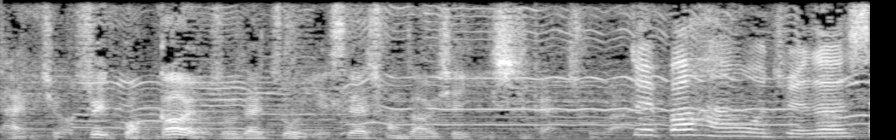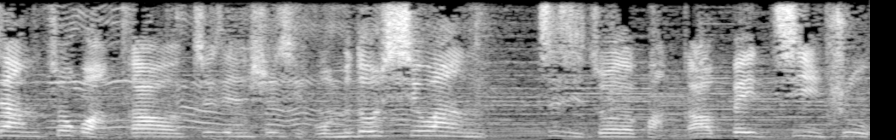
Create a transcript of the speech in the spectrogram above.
探究。所以广告有时候在做，也是在创造一些仪式感出来。对，包含我觉得像做广告这件事情，我们都希望自己做的广告被记住，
